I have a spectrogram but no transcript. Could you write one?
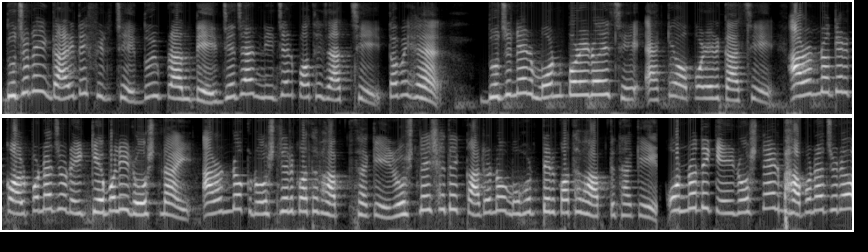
দুজনেই গাড়িতে ফিরছে দুই প্রান্তে, যে যার নিজের পথে যাচ্ছে। তবে হ্যাঁ দুজনের মন পড়ে রয়েছে একে অপরের কাছে। আরণ্যকের কল্পনা জুড়ে কেবলই রোশনাই আরণ্যক রোশনের কথা ভাবতে থাকে। রোশনাইয়ের সাথে কাটানো মুহূর্তের কথা ভাবতে থাকে। অন্যদিকে রোশনাইয়ের ভাবনা জুড়েও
